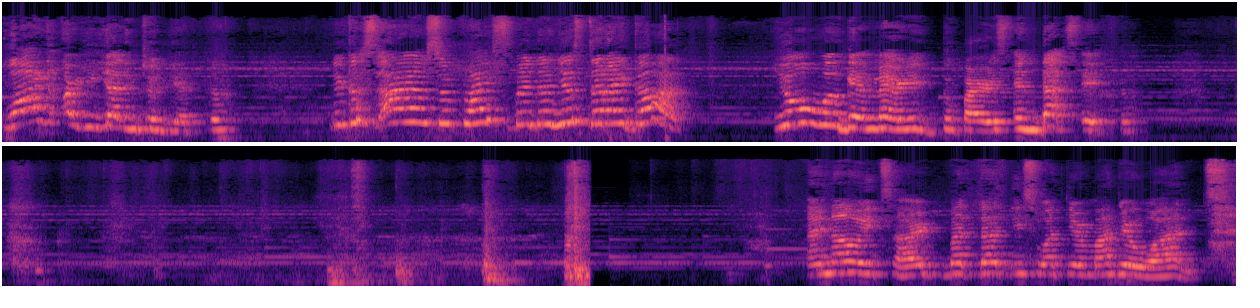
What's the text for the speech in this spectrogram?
Why are you yelling, Juliet? Because I am surprised by the news that I got. You will get married to Paris, and that's it. I know it's hard, but that is what your mother wants.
